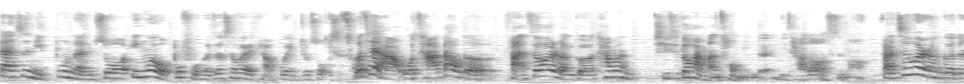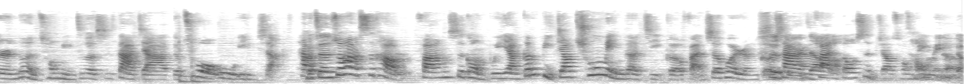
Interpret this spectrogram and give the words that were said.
但是你不能说因为我不符合这社会的条规，你就说我是错。而且啊，我查到的反社会人格，他们其实都还蛮聪明的。你查到的是吗？反社会人格的人都很聪明，这个是大家的错误印象。他们只能说他们思考方式跟我们不一样，跟比较出名的几个反社会人格杀人犯都是比较聪聪明的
